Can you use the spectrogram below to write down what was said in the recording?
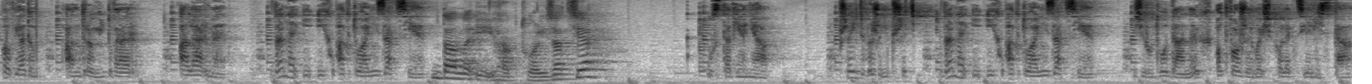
Powiadom. Android Wear. Alarmy. Dane i ich aktualizacje. Dane i ich aktualizacje. Ustawienia. Przejdź wyżej przycisk. Dane i ich aktualizacje. Źródło danych. Otworzyłeś kolekcję lista.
